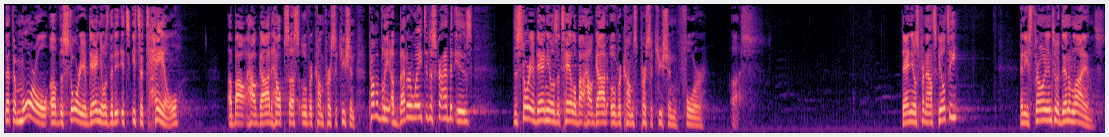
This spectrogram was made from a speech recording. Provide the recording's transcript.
that the moral of the story of Daniel is that it's, it's a tale about how God helps us overcome persecution. Probably a better way to describe it is the story of Daniel is a tale about how God overcomes persecution for us. Daniel's pronounced guilty and he's thrown into a den of lions.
